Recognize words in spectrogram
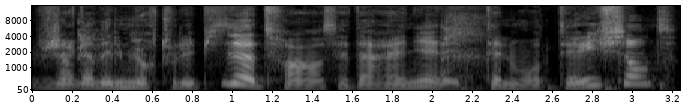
j'ai regardé le mur tout l'épisode. Enfin, cette araignée, elle est tellement terrifiante.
